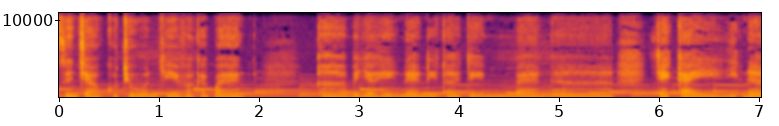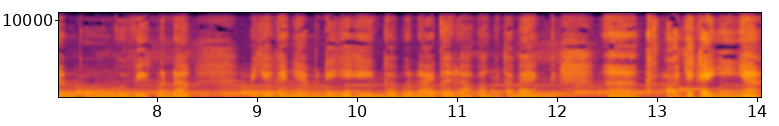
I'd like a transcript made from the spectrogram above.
Xin chào cô chú anh chị và các bạn. À, Bây giờ Hiền đang đi tới tiệm bán à, trái cây Việt Nam của người Việt mình đó. Bây giờ cả nhà mình đi với Hiền coi bữa nay tới đó và người ta bán à, các loại trái cây gì nha.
